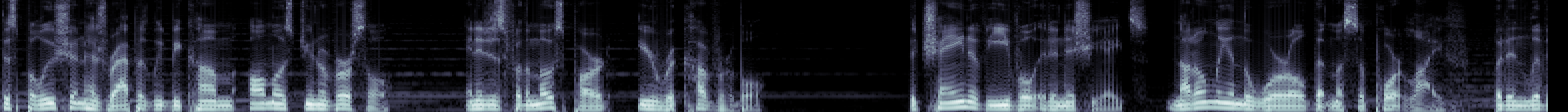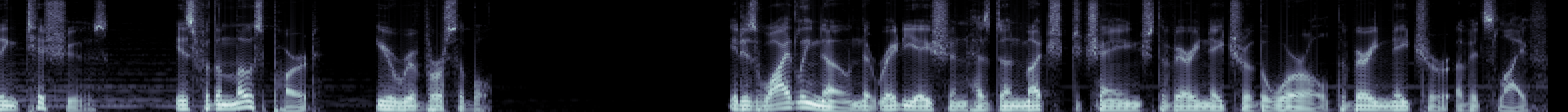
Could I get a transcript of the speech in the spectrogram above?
This pollution has rapidly become almost universal, and it is for the most part irrecoverable. The chain of evil it initiates, not only in the world that must support life, but in living tissues, is for the most part irreversible. It is widely known that radiation has done much to change the very nature of the world, the very nature of its life.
